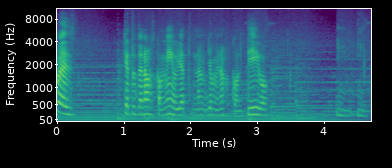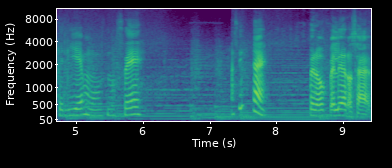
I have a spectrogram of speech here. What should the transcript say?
Pues que tú te enojas conmigo, yo, te yo me enojo contigo. Y, y peleemos, no sé. Así, eh. Pero pelear, o sea,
